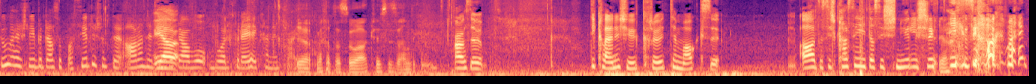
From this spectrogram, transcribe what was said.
du hast lieber das, was passiert ist und der Aaron hat Ja. lieber da, wo, wo er frei kann entscheiden Ja, man hat das so angeschissen, das Ende. Also, die kleine Schildkröte Maxe. Ah, das ist kein See, das ist Schnürli-Schrift Ja. X. Ich habe gemeint,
